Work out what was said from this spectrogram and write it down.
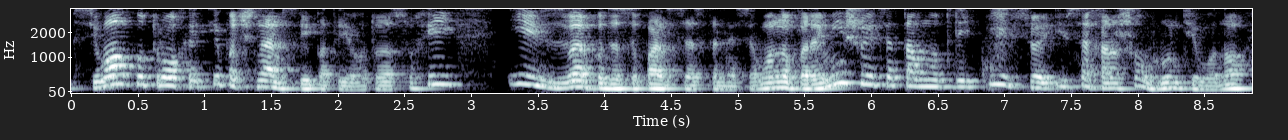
сівалку трохи і починаємо сипати його туди сухий. І зверху досипаємо все остальне. Воно перемішується там внутрі, і все, і все хорошо в ґрунті воно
